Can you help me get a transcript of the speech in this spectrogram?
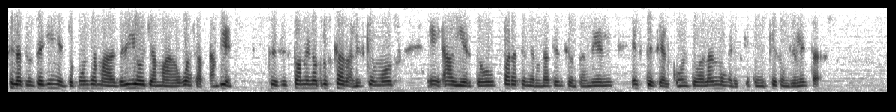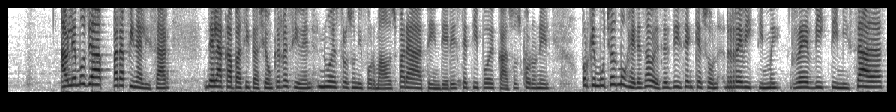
se le hace un seguimiento con llamadas de videollamada o WhatsApp también. Entonces, también otros canales que hemos eh, abierto para tener una atención también especial con todas las mujeres que, que son violentadas. Hablemos ya para finalizar de la capacitación que reciben nuestros uniformados para atender este tipo de casos, coronel, porque muchas mujeres a veces dicen que son revictimizadas,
